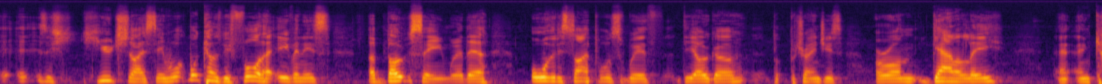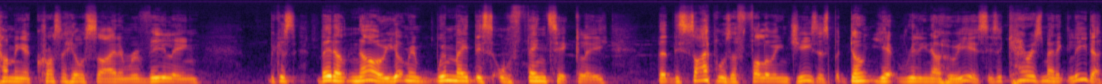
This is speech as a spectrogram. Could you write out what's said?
It's a huge size scene. What, what comes before that even is a boat scene where they're all the disciples with Diogo p- portraying Jesus are on Galilee and, and coming across a hillside and revealing because they don't know. You got to remember, we made this authentically. The disciples are following Jesus, but don't yet really know who he is. He's a charismatic leader.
